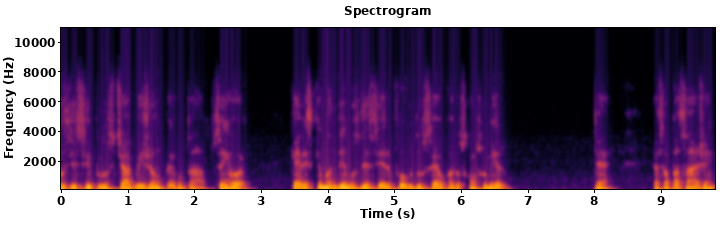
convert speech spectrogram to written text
os discípulos Tiago e João perguntaram: Senhor, queres que mandemos descer fogo do céu para os consumir? É, essa passagem,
